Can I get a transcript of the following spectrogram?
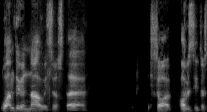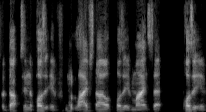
what I'm doing now is just uh, sort of obviously just adapting the positive lifestyle, positive mindset, positive.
